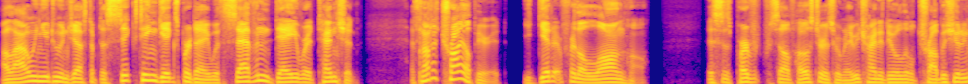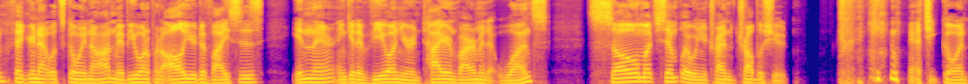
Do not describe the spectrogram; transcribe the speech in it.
allowing you to ingest up to 16 gigs per day with seven day retention. It's not a trial period, you get it for the long haul. This is perfect for self hosters who are maybe trying to do a little troubleshooting, figuring out what's going on. Maybe you want to put all your devices in there and get a view on your entire environment at once. So much simpler when you're trying to troubleshoot. You imagine going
